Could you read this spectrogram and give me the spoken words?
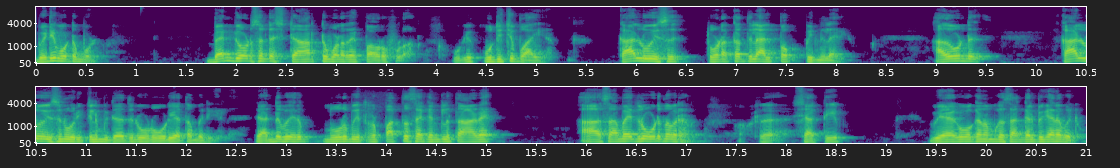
വെടിപൊട്ടുമ്പോൾ ബെൻ ജോൺസന്റെ സ്റ്റാർട്ട് വളരെ പവർഫുള്ളാണ് ഉള്ളി കുതിച്ചു പായുകയാണ്. കാൽ ലൂയിസ് തുടക്കത്തിൽ അല്പം പിന്നിലായിരിക്കും. അതുകൊണ്ട് കാൾ ലൂയിസിന് ഒരിക്കലും ഇദ്ദേഹത്തിന്റെ കൂടെ ഓടിയെത്താൻ പറ്റുകയില്ല. രണ്ടുപേരും നൂറ് മീറ്റർ പത്ത് സെക്കൻഡിൽ താഴെ ആ സമയത്തിൽ ഓടുന്നവരാണ്. അവരുടെ ശക്തിയും വേഗമൊക്കെ നമുക്ക് സങ്കല്പിക്കാനേ പറ്റും.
